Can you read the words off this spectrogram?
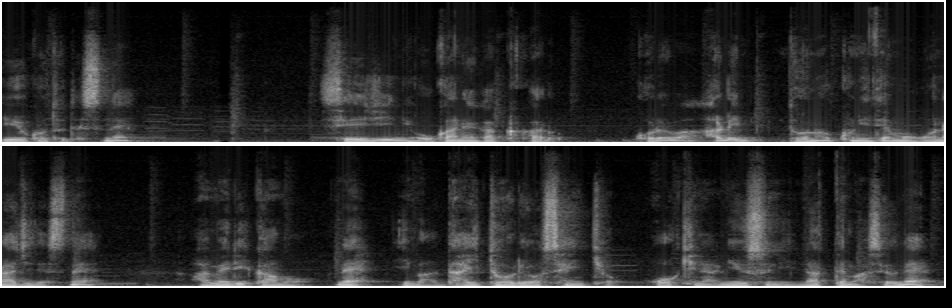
いうことですね。政治にお金がかかる。これはある意味どの国でも同じですね。アメリカもね、今大統領選挙大きなニュースになってますよね。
